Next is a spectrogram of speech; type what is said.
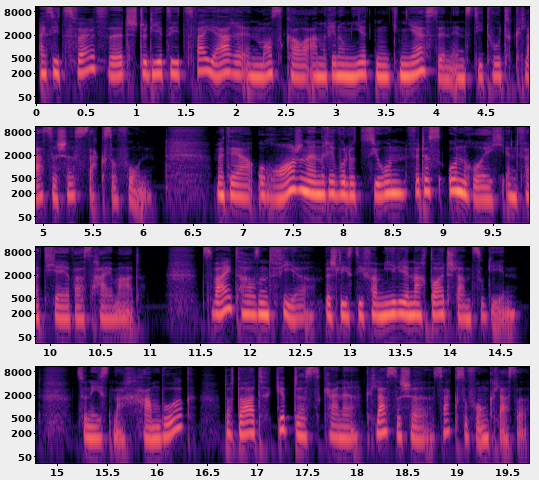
Als sie zwölf wird, studiert sie zwei Jahre in Moskau am renommierten Gniesin-Institut Klassisches Saxophon. Mit der Orangenen Revolution wird es unruhig in Fatjevas Heimat. 2004 beschließt die Familie nach Deutschland zu gehen. Zunächst nach Hamburg, doch dort gibt es keine klassische Saxophonklasse.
